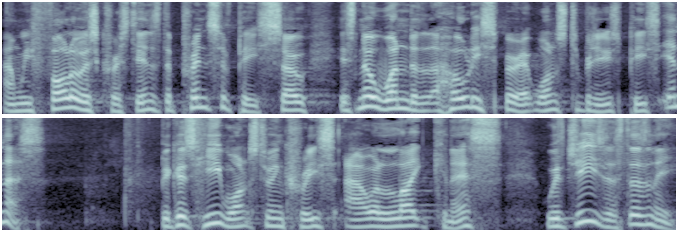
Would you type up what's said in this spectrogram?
and we follow as Christians the Prince of Peace. So it's no wonder that the Holy Spirit wants to produce peace in us because he wants to increase our likeness with Jesus, doesn't he?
